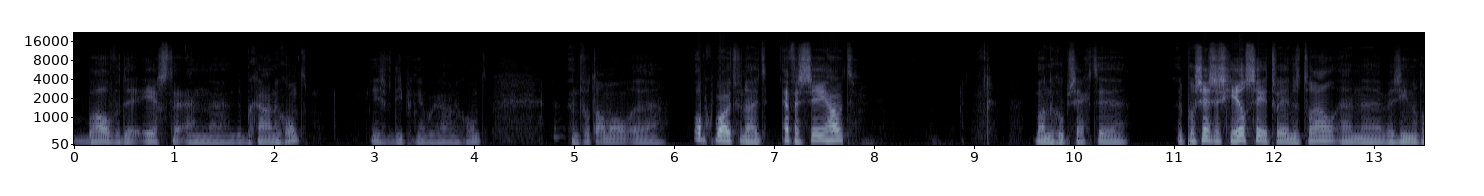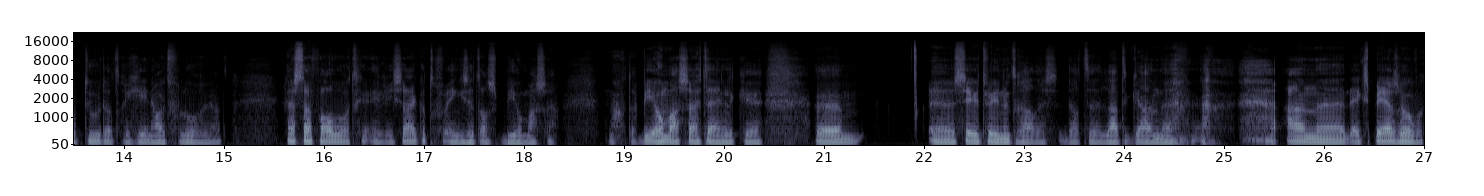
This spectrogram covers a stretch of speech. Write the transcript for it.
behalve de eerste en de begane grond. Eerste verdieping en begane grond. En het wordt allemaal opgebouwd vanuit FSC-hout. Bandengroep zegt, het proces is geheel CO2-neutraal en we zien erop toe dat er geen hout verloren gaat. Restafval wordt gerecycled of ingezet als biomassa. Nou, dat biomassa uiteindelijk um, CO2-neutraal is, dat laat ik aan aan uh, de experts over.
